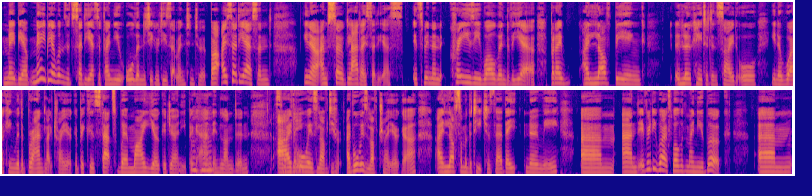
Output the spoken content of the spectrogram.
maybe I, maybe I wouldn't have said yes if I knew all the nitty gritties that went into it. But I said yes, and you know I'm so glad I said yes. It's been a crazy whirlwind of a year, but I I love being located inside or you know working with a brand like Triyoga because that's where my yoga journey began in London. I've always loved I've always loved Triyoga. I love some of the teachers there. They know me, um, and it really works well with my new book. Um,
